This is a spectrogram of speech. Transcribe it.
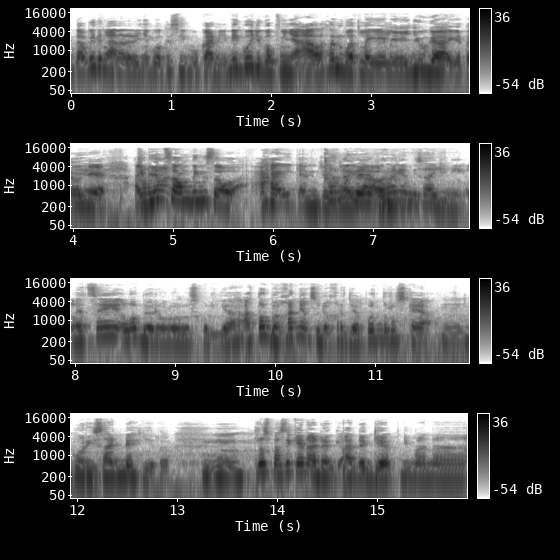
tapi dengan adanya gue kesibukan ini gue juga punya alasan buat lele-lele juga gitu Iya. kayak I Karena- did something so I can just Karena banyak down orang yang misalnya gini, let's say lo baru lulus kuliah atau bahkan yang sudah kerja pun terus kayak Hmm. gue resign deh gitu. Mm-mm. Terus pasti kan ada ada gap di mana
